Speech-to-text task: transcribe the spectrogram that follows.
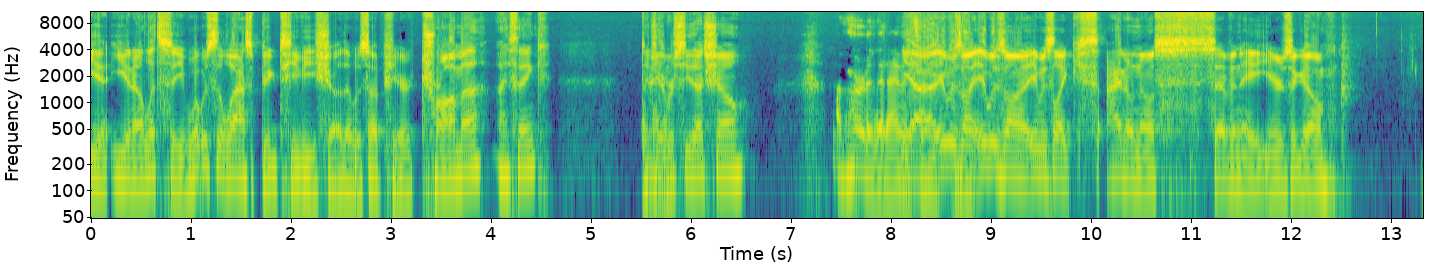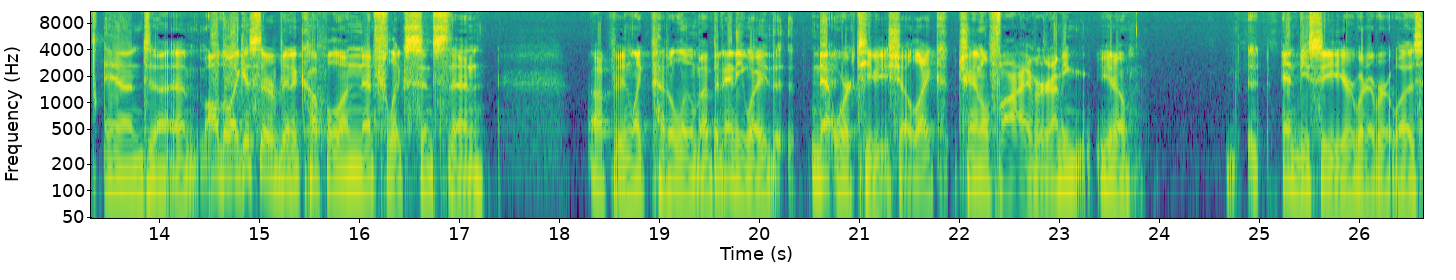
yeah, you know, let's see. What was the last big TV show that was up here? Trauma, I think. Did okay. you ever see that show? I've heard of it. I yeah, it. it was on. It was on. It was like I don't know, seven, eight years ago. And um, although I guess there have been a couple on Netflix since then, up in like Petaluma. But anyway, the network TV show like Channel Five or I mean, you know, NBC or whatever it was.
